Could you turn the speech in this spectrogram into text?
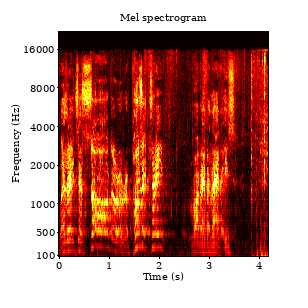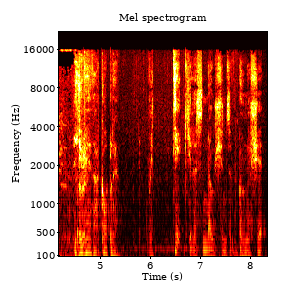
Whether it's a sword or a repository, whatever that is. Did you hear that goblin? Ridiculous notions of ownership.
